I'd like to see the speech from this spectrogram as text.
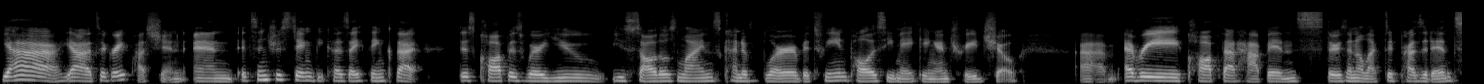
Yeah, yeah, it's a great question. And it's interesting because I think that this COP is where you you saw those lines kind of blur between policymaking and trade show um, every COP that happens, there's an elected president,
